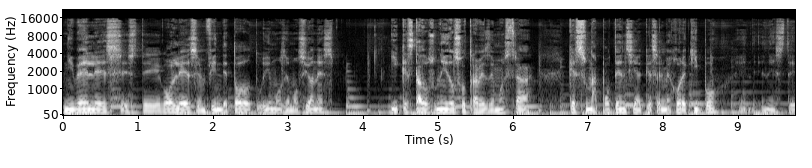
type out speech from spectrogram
niveles, este, goles, en fin, de todo. Tuvimos emociones y que Estados Unidos otra vez demuestra que es una potencia, que es el mejor equipo en, en este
